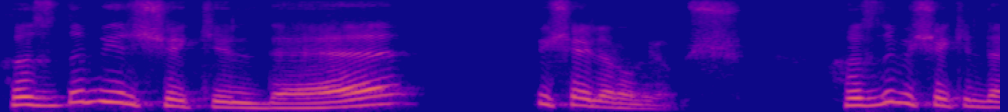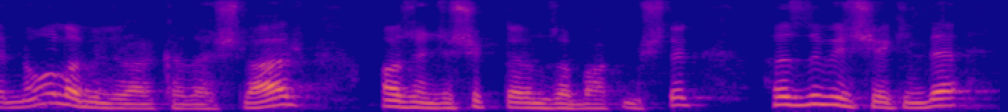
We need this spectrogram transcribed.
hızlı bir şekilde bir şeyler oluyormuş. Hızlı bir şekilde ne olabilir arkadaşlar? Az önce şıklarımıza bakmıştık. Hızlı bir şekilde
